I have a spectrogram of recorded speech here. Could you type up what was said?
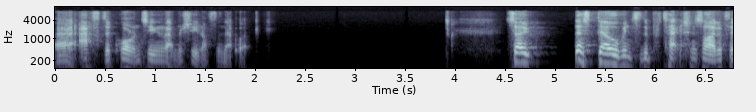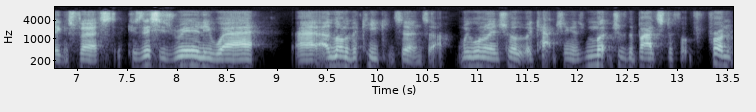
uh, after quarantining that machine off the network. So let's delve into the protection side of things first because this is really where uh, a lot of the key concerns are. We want to ensure that we're catching as much of the bad stuff up front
